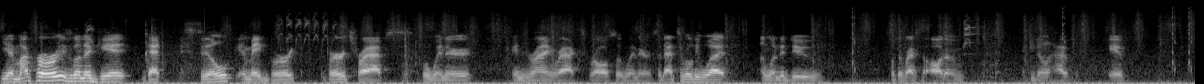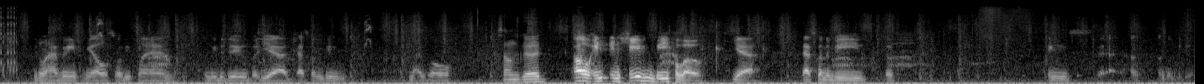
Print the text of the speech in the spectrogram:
Yeah, my priority is gonna get that silk and make bird bird traps for winter and drying racks for also winter. So that's really what I'm gonna do for the rest of autumn. If you don't have if you don't have anything else really planned for me to do, but yeah, that's gonna be my goal. Sounds good. Oh, and, and shaving beefalo. Yeah, that's gonna be the things that I'm, I'm gonna be doing.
